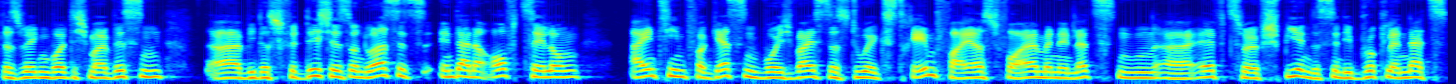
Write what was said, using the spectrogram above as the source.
Deswegen wollte ich mal wissen, äh, wie das für dich ist. Und du hast jetzt in deiner Aufzählung ein Team vergessen, wo ich weiß, dass du extrem feierst, vor allem in den letzten äh, elf, zwölf Spielen. Das sind die Brooklyn Nets.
